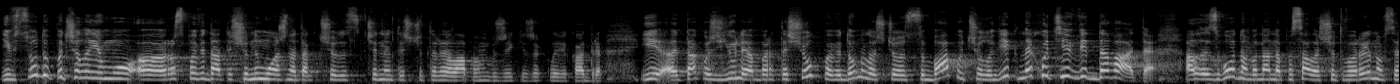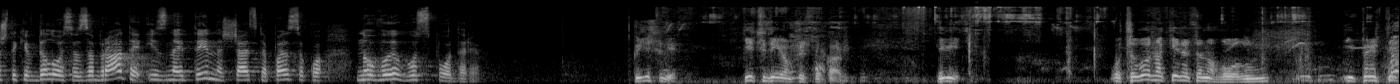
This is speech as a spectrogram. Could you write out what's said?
і всюди почали йому е, розповідати, що не можна так чинити з чотирилапами, боже, які жахливі кадри. І е, також Юлія Бартащук повідомила, що собаку чоловік не хотів віддавати, але згодом вона написала, що тварину все ж таки вдалося забрати і знайти на щастя песику нових господарів. Піди сюди. Підіть сюди, я вам щось покажу. Дивіться. Оце воно кинете на голову і, притис,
